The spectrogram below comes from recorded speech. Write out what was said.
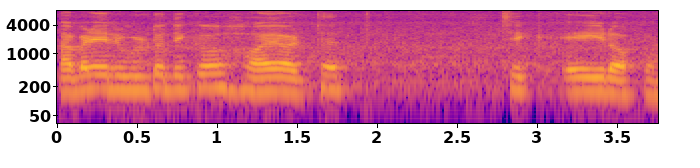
আবার এর উল্টো দিকেও হয় অর্থাৎ ঠিক এই রকম।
